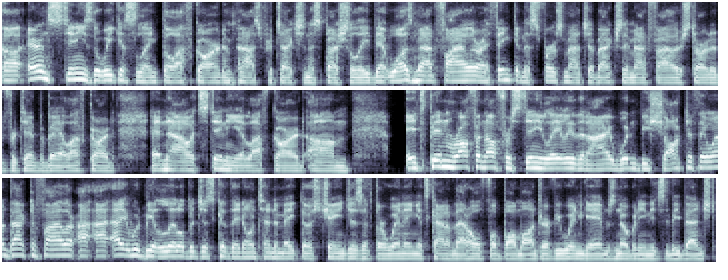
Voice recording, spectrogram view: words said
uh, Aaron Stinnie's the weakest link, the left guard in pass protection, especially. That was Matt Feiler. I think in this first matchup, actually, Matt Feiler started for Tampa Bay at left guard, and now it's Stinnie at left guard. Um, it's been rough enough for Stinnie lately that I wouldn't be shocked if they went back to Feiler. I, I, I would be a little bit just because they don't tend to make those changes if they're winning. It's kind of that whole football mantra. If you win games, nobody needs to be benched.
